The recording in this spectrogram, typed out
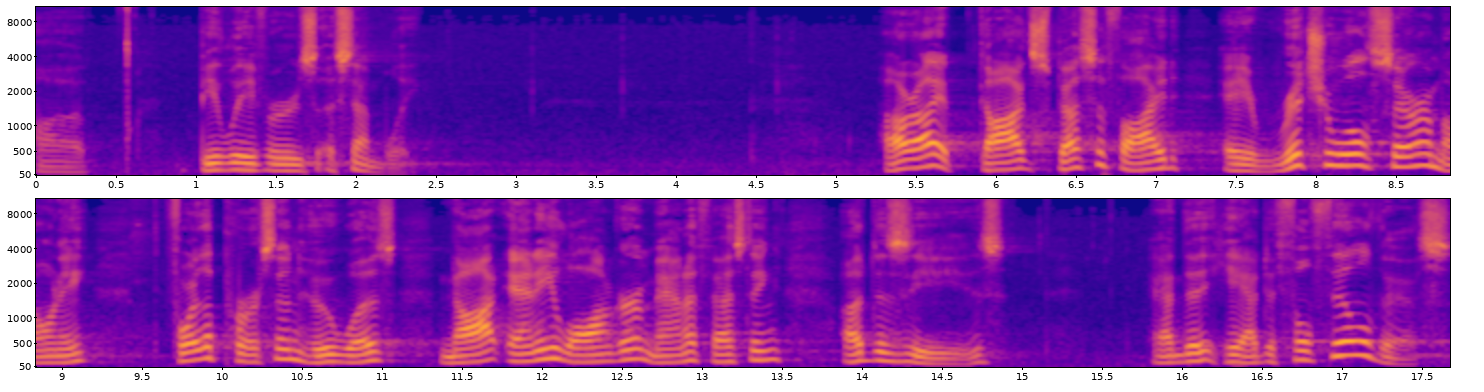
uh, believers' assembly. All right, God specified a ritual ceremony for the person who was not any longer manifesting a disease, and that he had to fulfill this.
